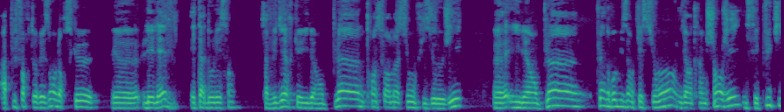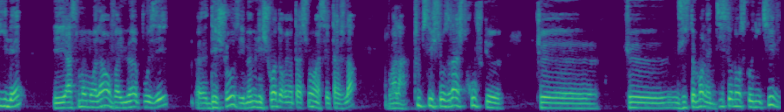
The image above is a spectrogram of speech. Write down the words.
à plus forte raison, lorsque euh, l'élève est adolescent, ça veut dire qu'il est en pleine transformation physiologique. Euh, il est en plein, pleine remise en question. Il est en train de changer. Il sait plus qui il est. Et à ce moment-là, on va lui imposer euh, des choses et même les choix d'orientation à cet âge-là. Voilà, toutes ces choses-là, je trouve que que que justement la dissonance cognitive,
